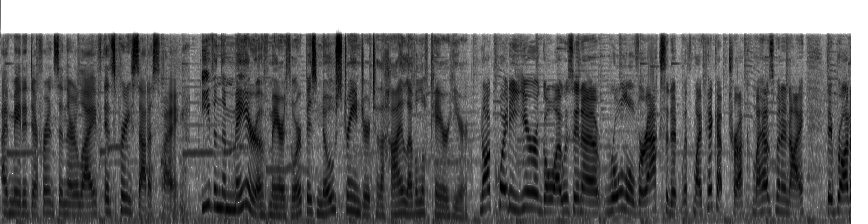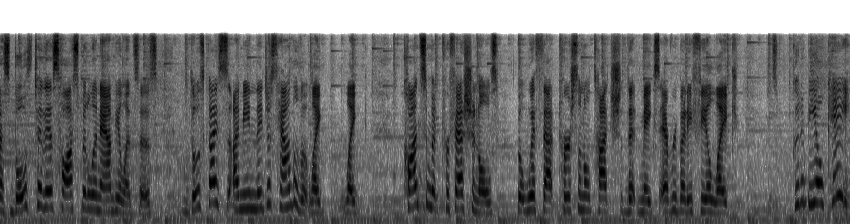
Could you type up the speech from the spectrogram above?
I've made a difference in their life, it's pretty satisfying. Even the mayor of Mayerthorpe is no stranger to the high level of care here. Not quite a year ago, I was in a rollover accident with my pickup truck, my husband and I. They brought us both to this hospital in ambulances. Those guys, I mean, they just handled it like, like consummate professionals, but with that personal touch that makes everybody feel like it's going to be okay.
